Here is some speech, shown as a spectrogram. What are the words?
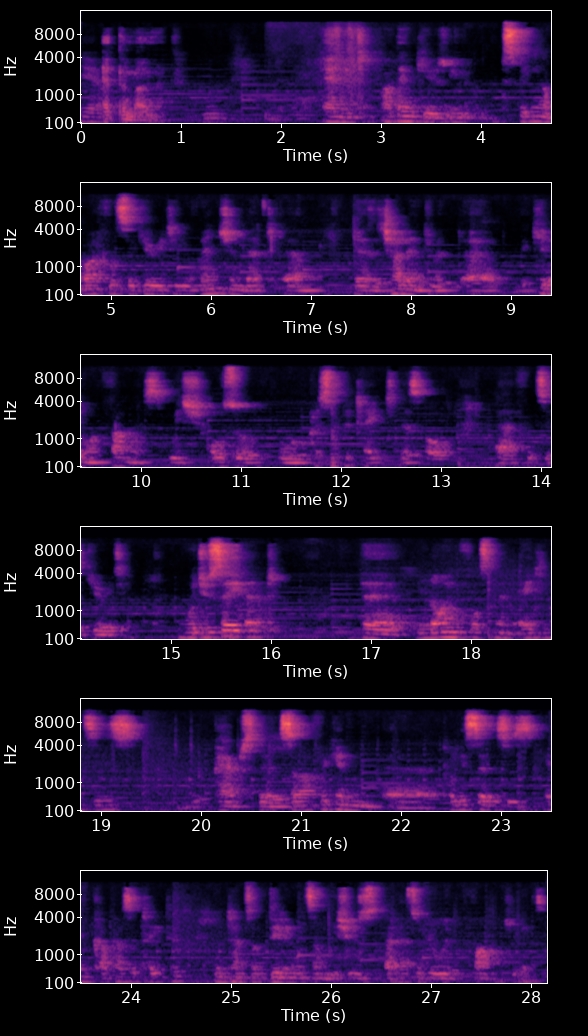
Yeah. at the moment. And I think you, you speaking about food security, you mentioned that um, there's a challenge with uh, the killing of farmers, which also will precipitate this whole uh, food security. Would you say that the law enforcement agencies, perhaps the South African uh, police service, is incapacitated in terms of dealing with some issues that has to do with farm killings?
